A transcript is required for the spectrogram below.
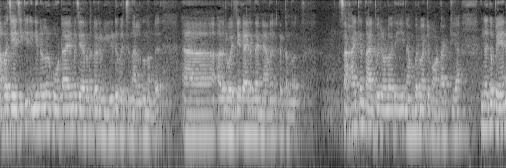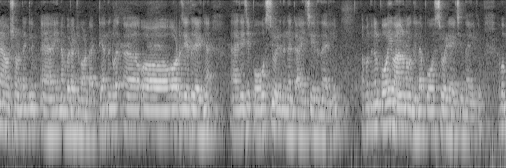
അപ്പോൾ ചേച്ചിക്ക് ഇങ്ങനെയുള്ള കൂട്ടായ്മ ചേർന്നിട്ട് ഒരു വീട് വെച്ച് നൽകുന്നുണ്ട്. അതൊരു വലിയ കാര്യം തന്നെയാണ് കിട്ടുന്നത്. സഹായിക്കാൻ താല്പര്യമുള്ളവർ ഈ നമ്പറുമായിട്ട് കോൺടാക്ട് ചെയ്യുക. നിങ്ങൾക്ക് പേന ആവശ്യമുണ്ടെങ്കിലും ഈ നമ്പറുമായിട്ട് കോൺടാക്ട് ചെയ്യുക. നിങ്ങൾ ഓർഡർ ചെയ്ത് കഴിഞ്ഞാൽ ചേച്ചി പോസ്റ്റ് വഴി നിങ്ങൾക്ക് അയച്ചു തരുന്നതായിരിക്കും. അപ്പോൾ നിങ്ങൾ പോയി വാങ്ങണമെന്നില്ല പോസ്റ്റ് വഴി അയച്ചു തരുന്നതായിരിക്കും. അപ്പം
